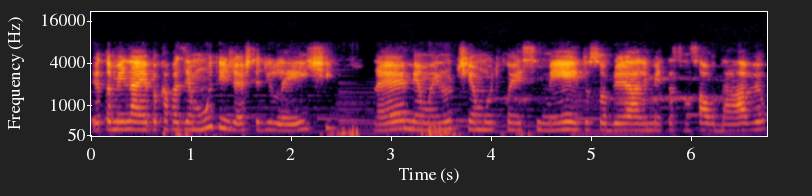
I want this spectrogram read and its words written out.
eu também na época fazia muita ingesta de leite, né? Minha mãe não tinha muito conhecimento sobre a alimentação saudável.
